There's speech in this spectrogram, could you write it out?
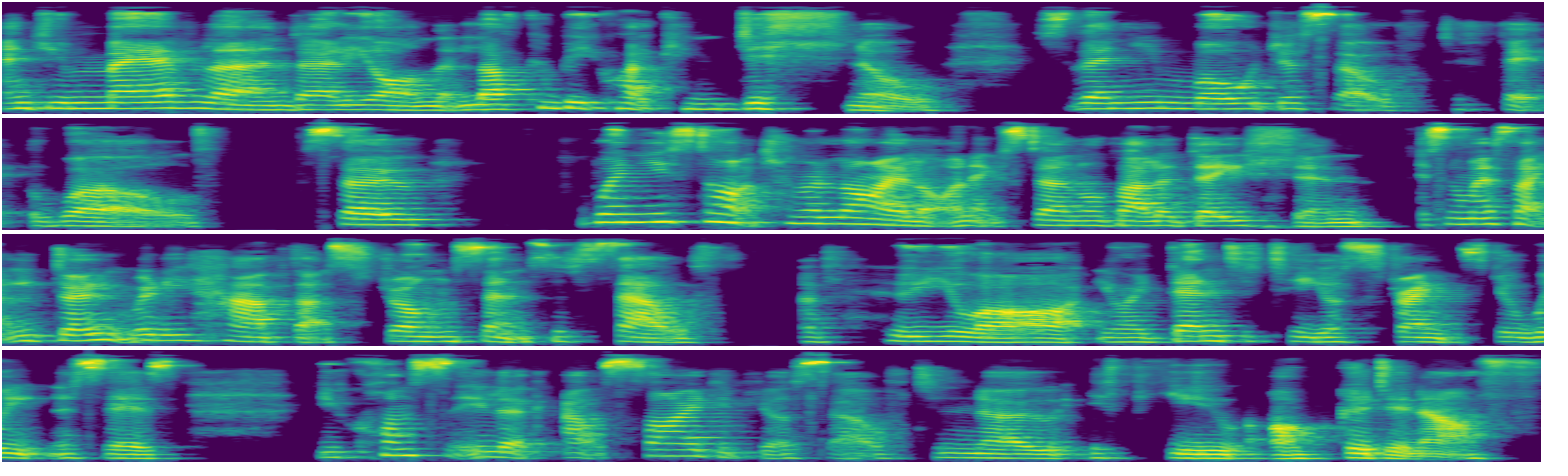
and you may have learned early on that love can be quite conditional. So then you mold yourself to fit the world. So when you start to rely a lot on external validation, it's almost like you don't really have that strong sense of self, of who you are, your identity, your strengths, your weaknesses. You constantly look outside of yourself to know if you are good enough.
